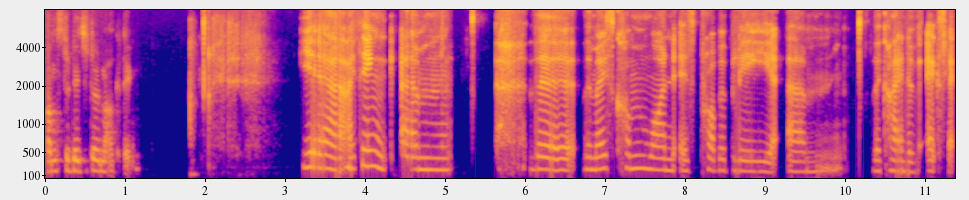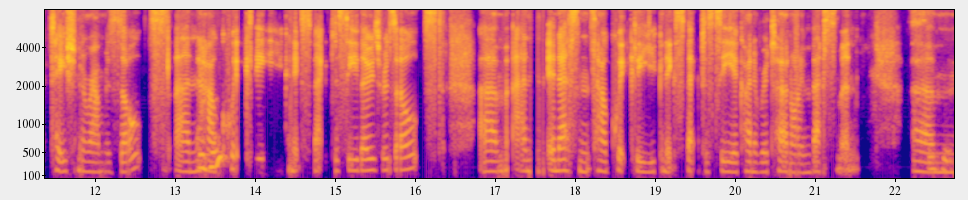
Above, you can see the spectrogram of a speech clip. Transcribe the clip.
comes to digital marketing? Yeah, I think um, the the most common one is probably um, the kind of expectation around results and mm-hmm. how quickly you can expect to see those results. Um, and in essence, how quickly you can expect to see a kind of return on investment. Um, mm-hmm.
